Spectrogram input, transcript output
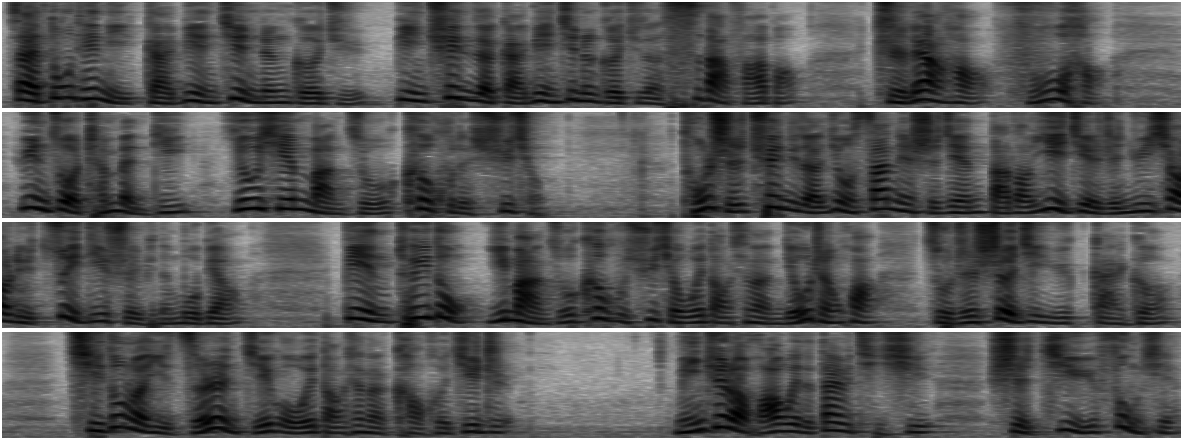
在冬天里改变竞争格局，并确定了改变竞争格局的四大法宝：质量好、服务好、运作成本低、优先满足客户的需求。同时，确立了用三年时间达到业界人均效率最低水平的目标，并推动以满足客户需求为导向的流程化组织设计与改革，启动了以责任结果为导向的考核机制，明确了华为的待遇体系是基于奉献，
